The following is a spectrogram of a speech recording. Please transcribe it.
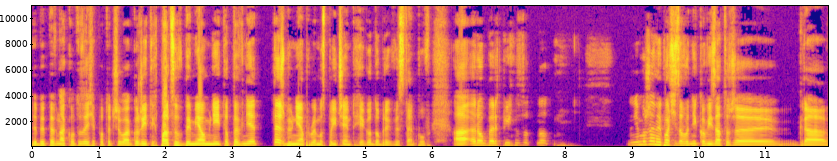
gdyby pewna kontuzja się potoczyła, gorzej tych palców by miał mniej, to pewnie też bym nie miał problemu z policzeniem tych jego dobrych występów. A Robert Pich, no to, no, nie możemy płacić zawodnikowi za to, że gra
